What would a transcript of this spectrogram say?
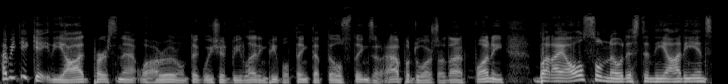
I mean, you get the odd person that well, I really don't think we should be letting people think that those things that happen to us are that funny. But I also noticed in the audience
